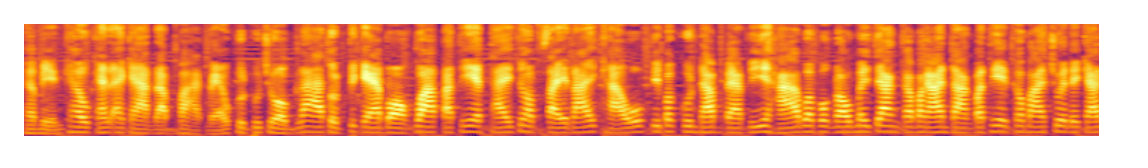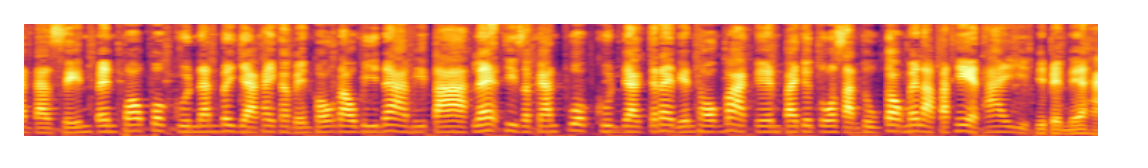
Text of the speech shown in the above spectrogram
เขมรเข้ากันอาการลำบากแล้วคุณผู้ชมล่าสุดพี่แกบอกว่าประเทศไทยชอบใส่ร้ายเขาที่พวกคุณทำแบบนี้หาว่าพวกเราไม่จ้างกรรมการต่างประเทศเข้ามาช่วยในการตัดสิน เป็นเพราะพวกคุณนั้นไม่อยากให้เขมรของเรามีหน้ามีตา และที่สำคัญพวกคุณอยากจะได้เหรียญทองมากเกินไปจนตัวสั่นถูกต้องไม่ล่ะประเทศไทยนี่เป็นเนื้อหา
